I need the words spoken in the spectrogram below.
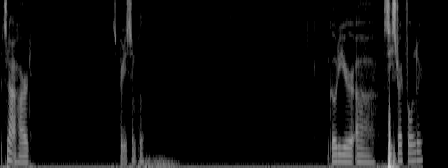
It's not hard. It's pretty simple. Go to your uh, C-Strike folder,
